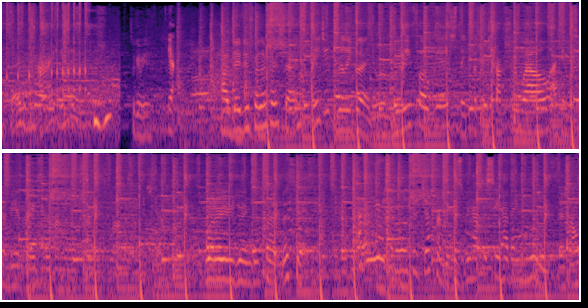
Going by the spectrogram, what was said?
We're excited. All right, mm-hmm. Look at me. Yeah. How'd they do for their first day? They did really good. They were really focused. They took instruction well. I think it's going to be a great group. I'm really excited to work them. What are you doing different this year? Every year is a little bit different because we have to see how they move. There's always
